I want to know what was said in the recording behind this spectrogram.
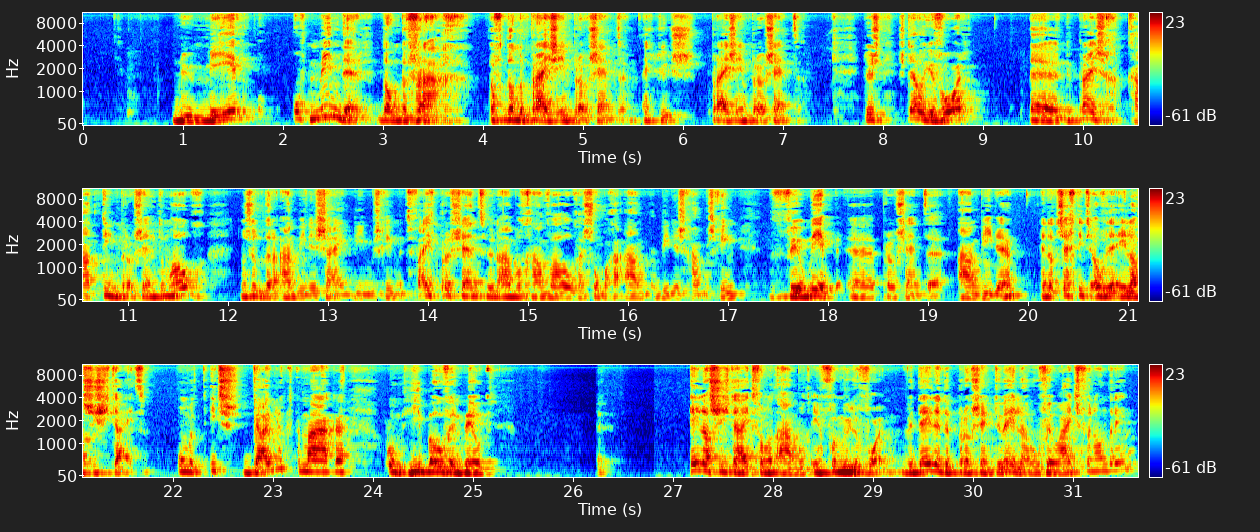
nu meer of minder dan de vraag, of dan de prijs in procenten. Excuus, prijs in procenten. Dus stel je voor, uh, de prijs gaat 10% omhoog. Dan zullen er aanbieders zijn die misschien met 5% hun aanbod gaan verhogen. Sommige aanbieders gaan misschien veel meer uh, procenten aanbieden. En dat zegt iets over de elasticiteit. Om het iets duidelijker te maken, komt hierboven in beeld elasticiteit van het aanbod in formulevorm. We delen de procentuele hoeveelheidsverandering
